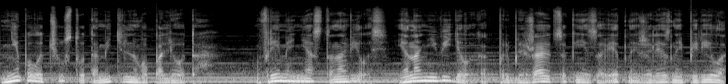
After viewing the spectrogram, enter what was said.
Не было чувства томительного полета. Время не остановилось, и она не видела, как приближаются к ней заветные железные перила.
